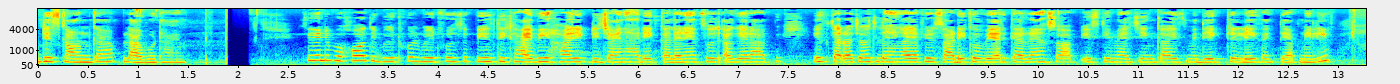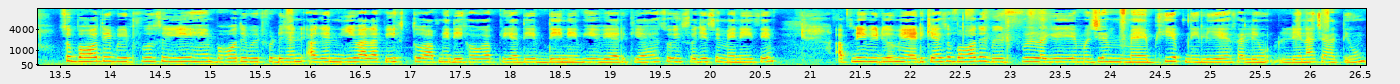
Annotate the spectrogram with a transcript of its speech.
डिस्काउंट का आप लाभ उठाएँ। तो मैंने बहुत ही ब्यूटीफुल ब्यूटीफुल से पीस दिखाए भी। हर एक डिज़ाइन हर एक कलर है। तो अगर आप इस करवा चौथ लहंगा या फिर साड़ी को वेयर कर रहे हैं तो आप इसके मैचिंग का इसमें देख के ले सकते हैं अपने लिए। सो बहुत ही ब्यूटीफुल से ये हैं बहुत ही ब्यूटीफुल डिज़ाइन अगर ये वाला पीस तो आपने देखा होगा प्रिया देव दी ने भी वेयर किया है. तो इस वजह से मैंने इसे अपनी वीडियो में ऐड किया तो बहुत ही ब्यूटीफुल लगे ये मुझे. मैं भी अपने लिए ऐसा ले, लेना चाहती हूँ.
